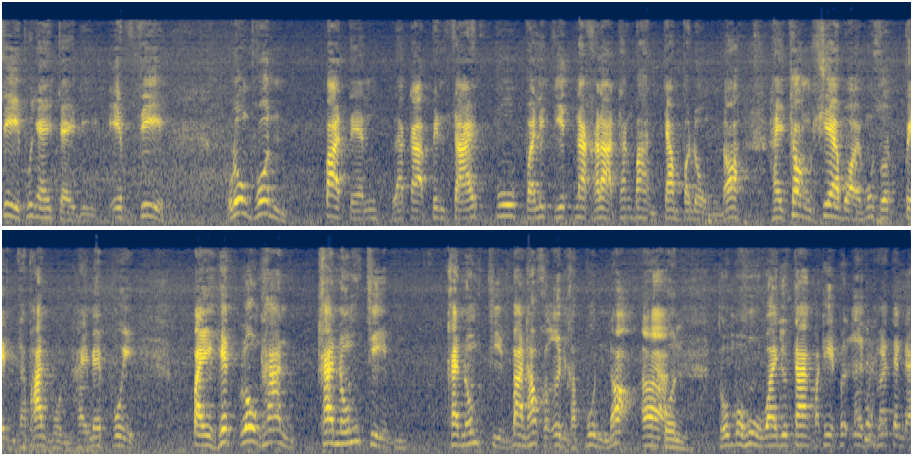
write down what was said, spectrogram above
ซีผู้ใหญ่ใจดีเอฟซีรุ่งพ้นป้าเต็นแล้วก็เป็นสายปูปริจิตนาคราชทั้งบ้านจำประดงเนาะให้ช่องเชียร์บ่อยมุสดเป็นสะพานบุญให้แม่ปุ้ย ไปเฮ็ดโล่งท่าน ขนมจีบขนมจีบบ้านเฮาก็เอิ้นขับปุ่นเนาะเออปุ่น ทุมบ่ฮู้ว่าอยู่ต่างประเทศเพิ่นเอิ้นเฮ็ดจังได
